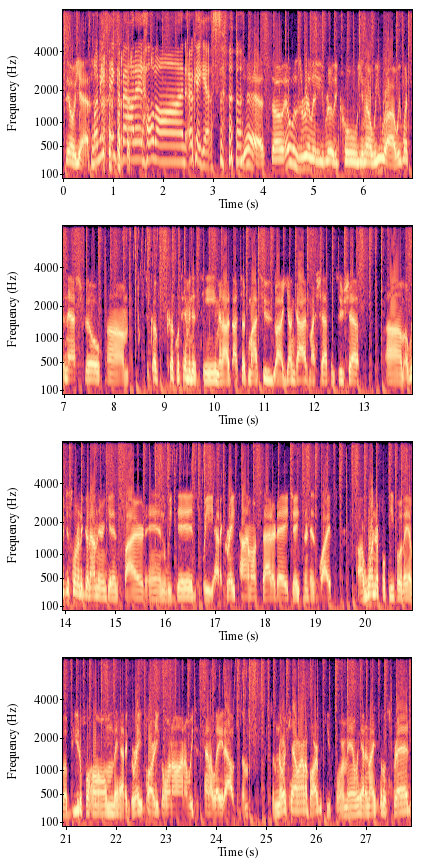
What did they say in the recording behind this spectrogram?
still yes." Let me think about it. Hold on. Okay, yes. yeah, so it was really, really cool. You know, we uh, we went to Nashville um, to cook, cook with him and his team, and I, I took my two uh, young guys, my chef and sous chef. Um, we just wanted to go down there and get inspired, and we did. We had a great time on Saturday. Jason and his wife are wonderful people. They have a beautiful home. They had a great party going on, and we just kind of laid out some some North Carolina barbecue for them. Man, we had a nice little spread.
